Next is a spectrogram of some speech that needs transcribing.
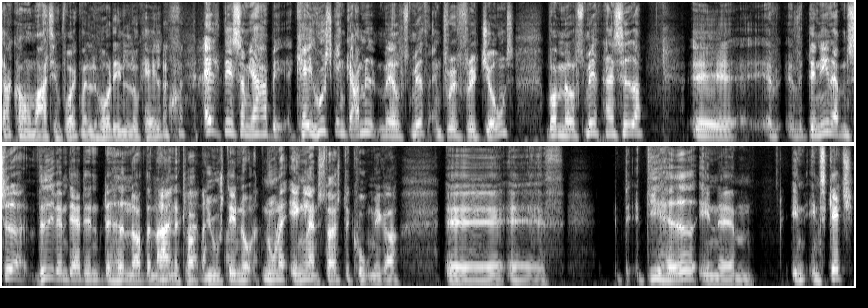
der kommer Martin Brygman lidt hurtigt ind i lokalet. Alt det, som jeg har... Be... Kan I huske en gammel Mel Smith and Jeffrey Jones, hvor Mel Smith, han sidder... Øh, øh, den ene af dem sidder... Ved I, hvem det er? Den, der hedder Not the 9 Nej, O'Clock. News. Det er no, nogle af Englands største komikere. Øh, øh, de- de havde en, øh, en, en sketch,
